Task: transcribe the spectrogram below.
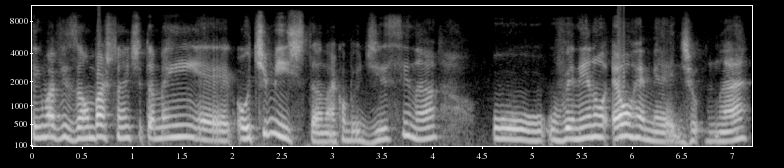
tenho uma visão bastante também é, otimista, né? Como eu disse, né? O, o veneno é o remédio, né?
